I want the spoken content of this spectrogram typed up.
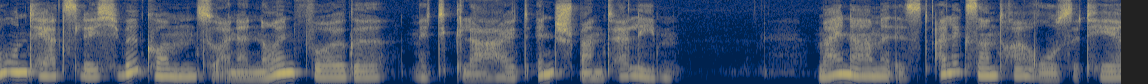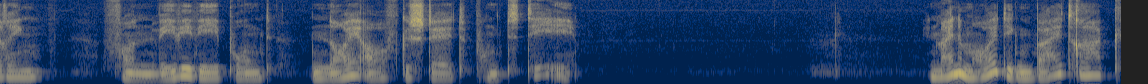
und herzlich willkommen zu einer neuen Folge mit Klarheit entspannter Leben. Mein Name ist Alexandra Rose-Thering von www.neuaufgestellt.de. In meinem heutigen Beitrag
